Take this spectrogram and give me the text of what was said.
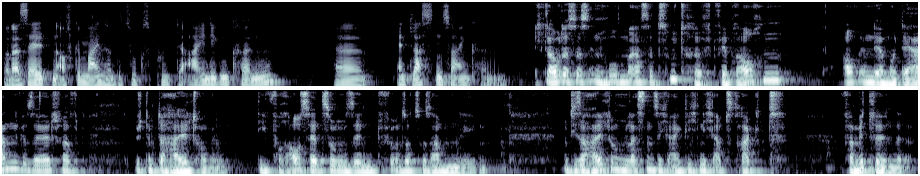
oder selten auf gemeinsame Bezugspunkte einigen können, äh, entlastend sein können. Ich glaube, dass das in hohem Maße zutrifft. Wir brauchen auch in der modernen Gesellschaft bestimmte Haltungen, die Voraussetzungen sind für unser Zusammenleben. Und diese Haltungen lassen sich eigentlich nicht abstrakt vermitteln.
